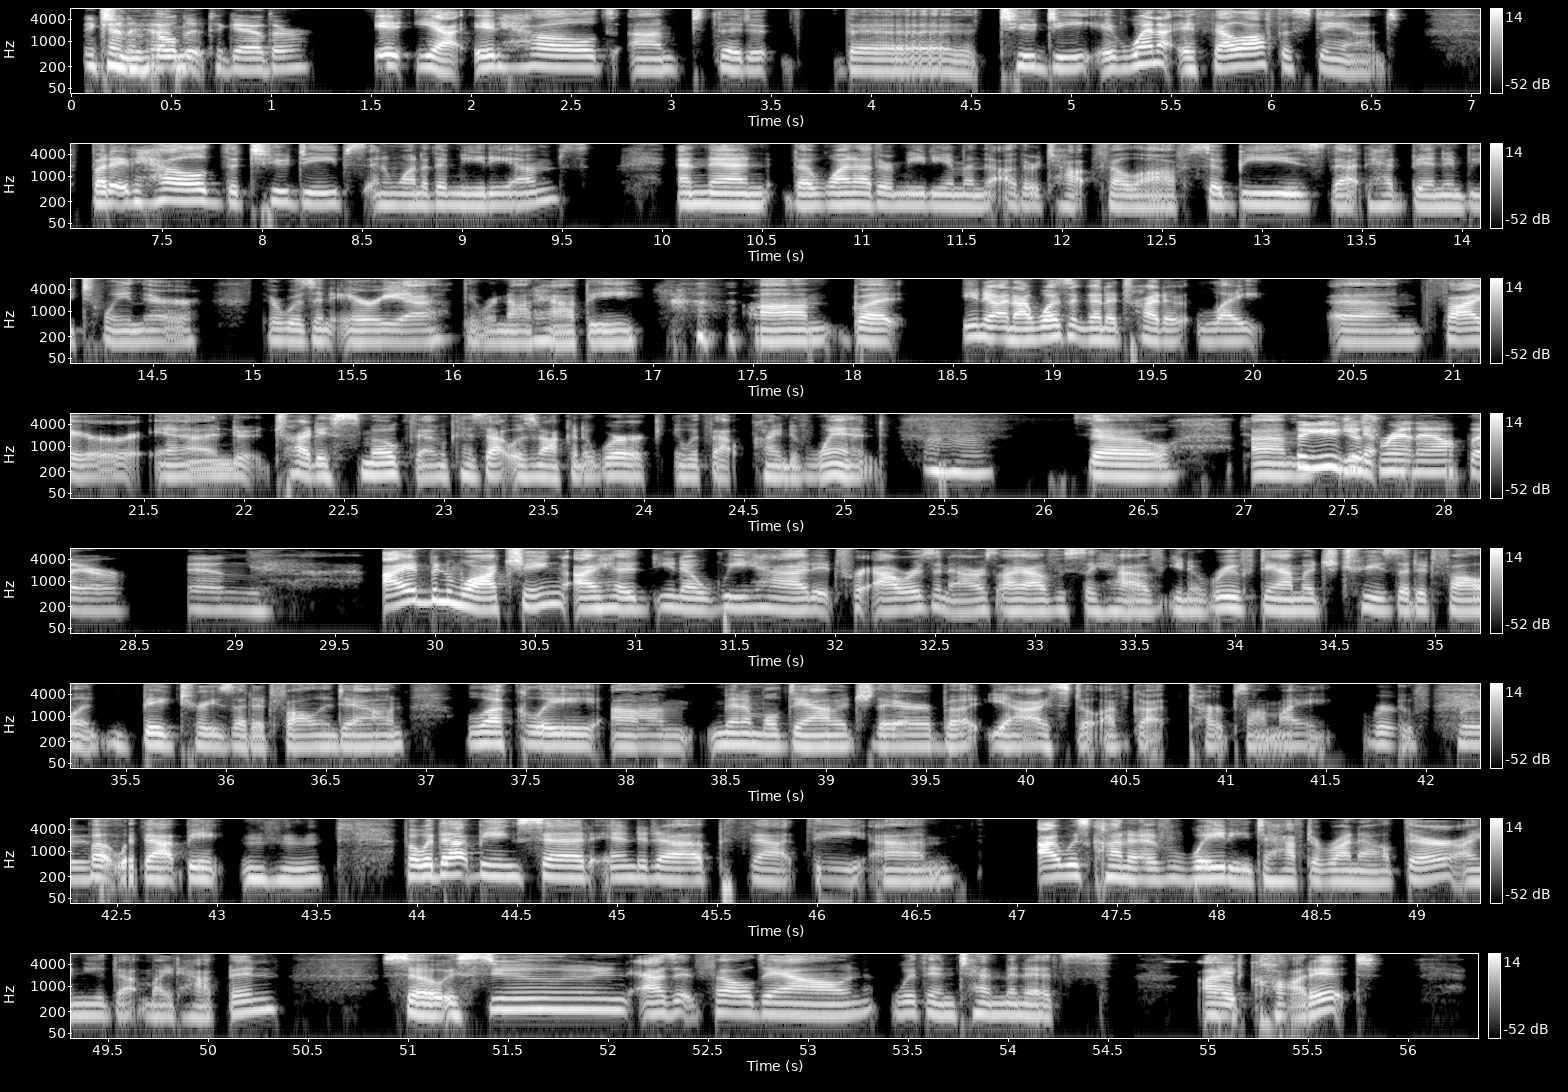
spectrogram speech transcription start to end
it kind of held it together. It yeah it held um the the two deep it went it fell off the stand but it held the two deeps and one of the mediums and then the one other medium and the other top fell off. So bees that had been in between there there was an area they were not happy. Um but you know and i wasn't going to try to light um fire and try to smoke them because that was not going to work with that kind of wind. Mhm. so um so you just know, ran out there and I had been watching. I had, you know, we had it for hours and hours. I obviously have, you know, roof damage, trees that had fallen, big trees that had fallen down. Luckily, um, minimal damage there, but yeah, I still I've got tarps on my roof. roof. But with that being, mm-hmm. but with that being said, ended up that the um, I was kind of waiting to have to run out there. I knew that might happen. So as soon as it fell down, within ten minutes, I had caught it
